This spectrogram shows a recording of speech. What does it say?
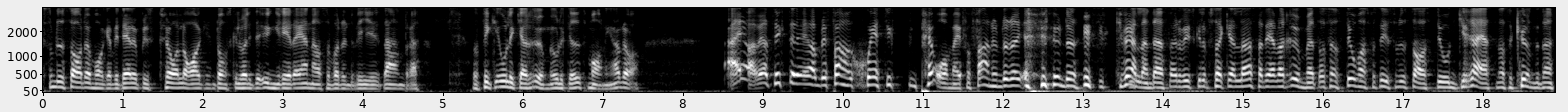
som du sa då Morgan, vi delade upp i två lag. De skulle vara lite yngre i det ena och så var det vi i det andra. De fick olika rum, olika utmaningar då. Nej, jag, jag tyckte det, jag blev fan sket på mig för fan under, under kvällen där för vi skulle försöka lösa det jävla rummet och sen stod man precis som du sa, stod och grät när sekunderna,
